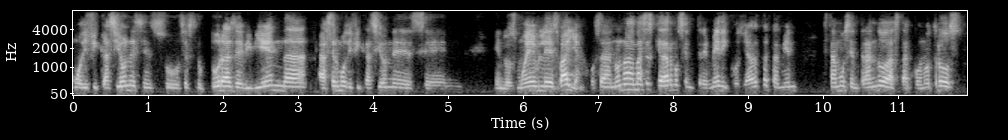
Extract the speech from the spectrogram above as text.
modificaciones en sus estructuras de vivienda, hacer modificaciones en, en, los muebles, vaya, o sea, no nada más es quedarnos entre médicos, ya también estamos entrando hasta con otros,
